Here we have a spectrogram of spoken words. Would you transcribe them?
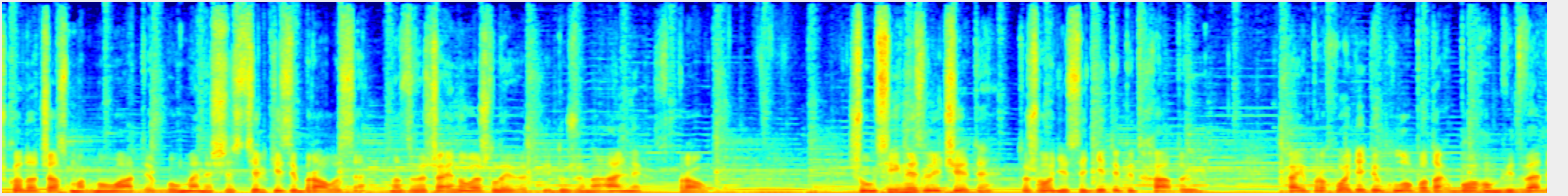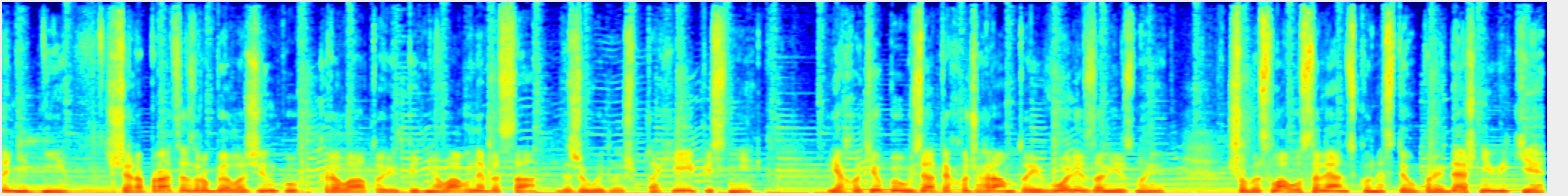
шкода час марнувати, бо в мене ще стільки зібралося надзвичайно важливих і дуже нагальних справ. Що усі не злічити, тож годі сидіти під хатою. Хай проходять у клопотах Богом відведені дні. Щира праця зробила жінку крилатою, підняла в небеса, де живуть лише птахи і пісні. Я хотів би узяти хоч грам тої волі залізної, щоби славу селянську нести у прийдешні віки.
